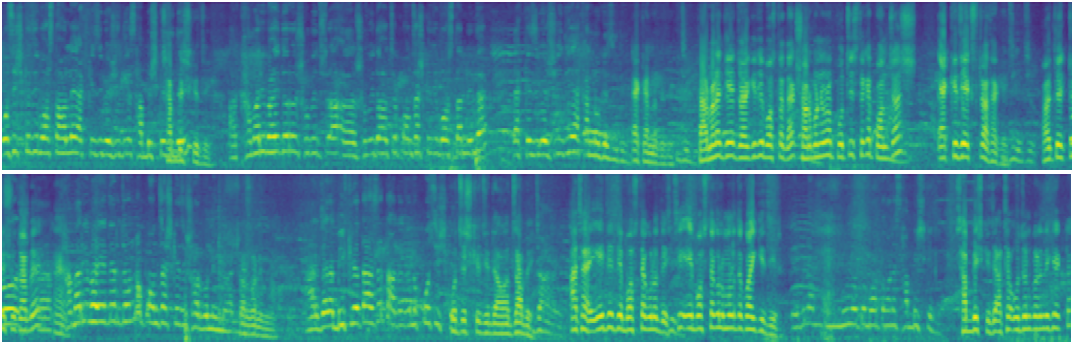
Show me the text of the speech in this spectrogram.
পঁচিশ কেজি বস্তা হলে এক কেজি বেশি দিয়ে ছাব্বিশ কেজি ছাব্বিশ কেজি। আর খামারি ভাইদের সুবিধা সুবিধা হচ্ছে পঞ্চাশ কেজি বস্তা নিলে এক কেজি বেশি দিয়ে একান্ন কেজি দিই। একান্ন কেজি। তার মানে যে জয় কেজি বস্তা দেখ সর্বনিম্ন পঁচিশ থেকে পঞ্চাশ এক কেজি এক্সট্রা থাকে। হয়তো একটু শুকাবে হ্যাঁ। খামারি ভাইদের জন্য পঞ্চাশ কেজি সর্বনিম্ন সর্বনিম্ন। আর যারা বিক্রেতা আছে তাদের জন্য পঁচিশ পঁচিশ কেজি দেওয়া যাবে। আচ্ছা এই যে যে বস্তাগুলো দেখছি এই বস্তাগুলো মূলত কয় কেজির? এগুলো মূলত বর্তমানে ছাব্বিশ কেজি। ছাব্বিশ কেজি। আচ্ছা ওজন করে দেখি একটা।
